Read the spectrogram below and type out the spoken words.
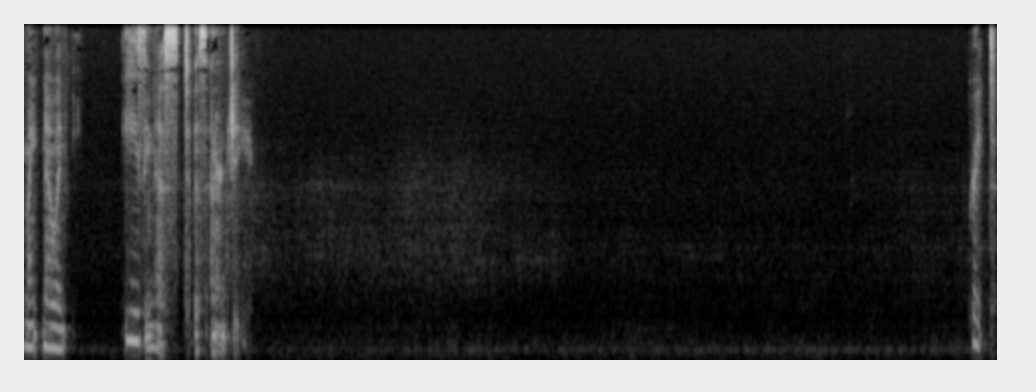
you might know an easiness to this energy. Great.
